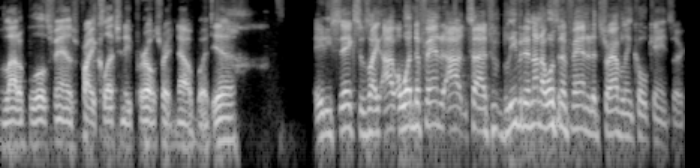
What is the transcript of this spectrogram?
lot of Bulls fans probably clutching their pearls right now, but yeah. 86 was like I wasn't a fan of outside believe it or not I wasn't a fan of the traveling cocaine circuit.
